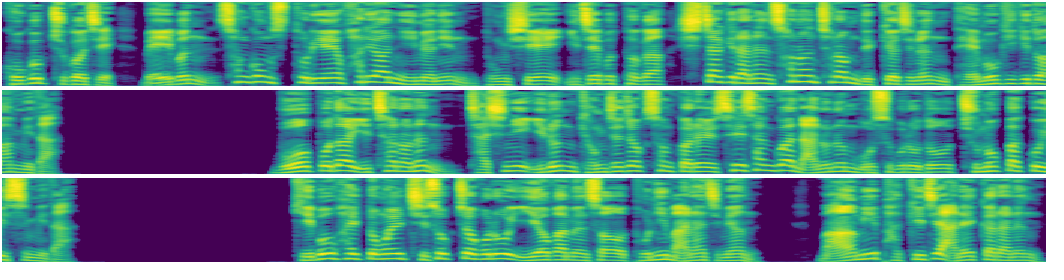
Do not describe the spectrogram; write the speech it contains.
고급 주거지 매입은 성공 스토리의 화려한 이면인 동시에 이제부터가 시작이라는 선언처럼 느껴지는 대목이기도 합니다. 무엇보다 이찬원은 자신이 이룬 경제적 성과를 세상과 나누는 모습으로도 주목받고 있습니다. 기부 활동을 지속적으로 이어가면서 돈이 많아지면 마음이 바뀌지 않을까라는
